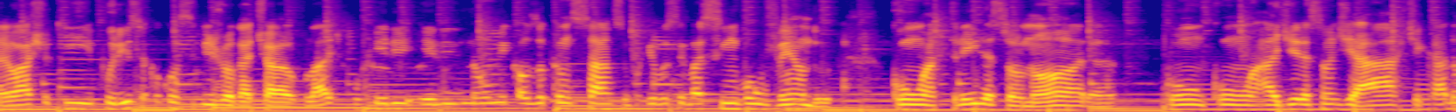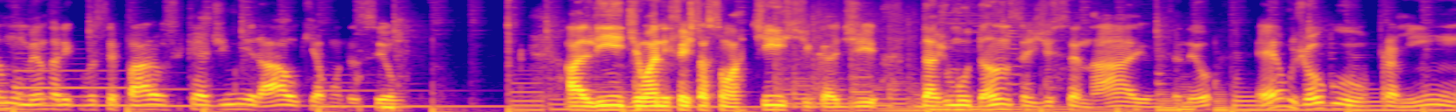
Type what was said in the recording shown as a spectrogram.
Eu acho que por isso é que eu consegui jogar Child of Light, porque ele, ele não me causa cansaço, porque você vai se envolvendo com a trilha sonora, com, com a direção de arte. Cada momento ali que você para, você quer admirar o que aconteceu ali de manifestação artística, de das mudanças de cenário, entendeu? É um jogo para mim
